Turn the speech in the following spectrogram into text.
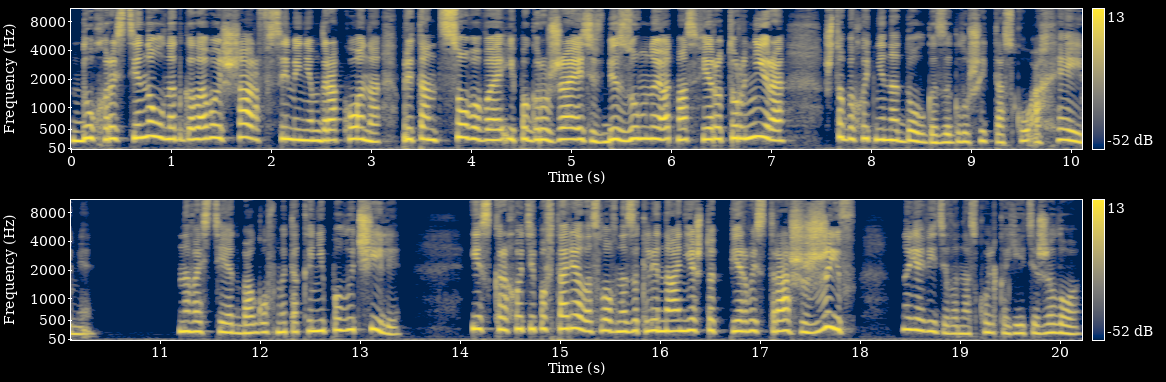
дух растянул над головой шарф с именем дракона, пританцовывая и погружаясь в безумную атмосферу турнира, чтобы хоть ненадолго заглушить тоску о Хейме. Новостей от богов мы так и не получили. Искра хоть и повторяла словно заклинание, что первый страж жив, но я видела, насколько ей тяжело.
